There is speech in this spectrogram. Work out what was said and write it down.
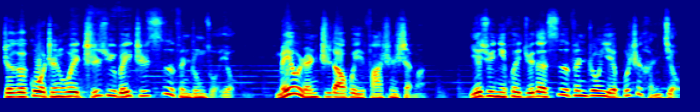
这个过程会持续维持四分钟左右，没有人知道会发生什么。也许你会觉得四分钟也不是很久，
